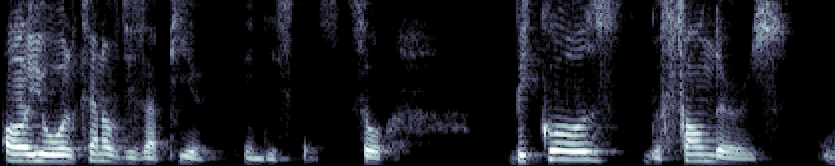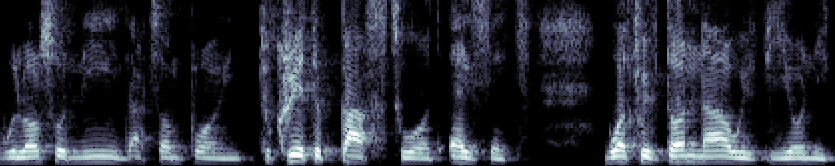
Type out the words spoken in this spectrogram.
or you will kind of disappear in this space. So because the founders will also need at some point to create a path toward exit what we've done now with Beyonic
